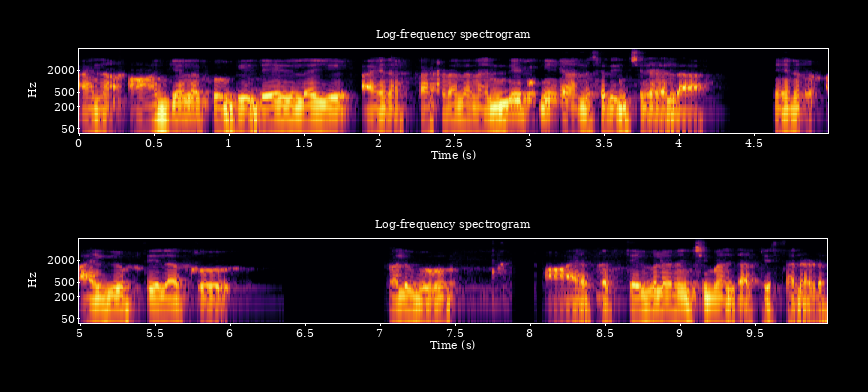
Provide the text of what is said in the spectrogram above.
ఆయన ఆజ్ఞలకు విధేయులై ఆయన కట్టడాలన్నింటినీ అనుసరించినలా నేను ఐగుప్తులకు కలుగు ఆ యొక్క తెగుల నుంచి మనం తప్పిస్తున్నాడు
